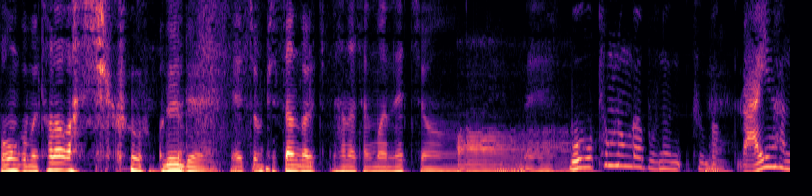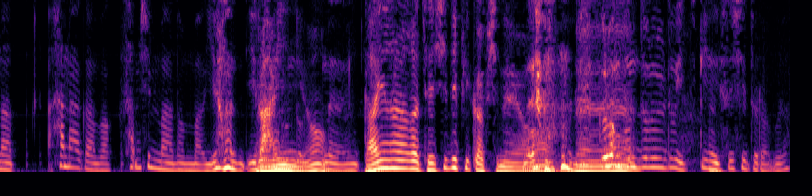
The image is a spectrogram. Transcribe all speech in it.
보험금을 털어가지고 네네. 예, 좀 비싼 걸 하나 장만을 했죠. 아... 네. 모 평론가 분은 그막 네. 라인 하나 하나가 막 30만 원 막 이런 이런 라인이요. 네, 그러니까. 라인 하나가 제 CDP 값이네요. 네. 네. 그런 분들도 있긴 있으시더라고요.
